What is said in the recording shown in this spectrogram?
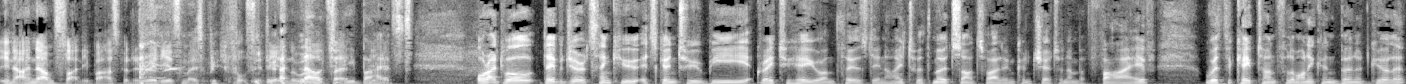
You know, I know I'm slightly biased, but it really is the most beautiful city in the world. allowed to so, be yeah. biased. All right, well, David Juritz, thank you. It's going to be great to hear you on Thursday night with Mozart's Violin Concerto number five with the Cape Town Philharmonic and Bernhard Gueller.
